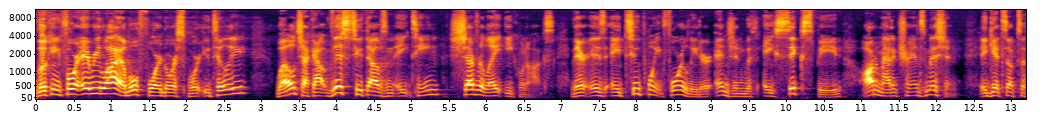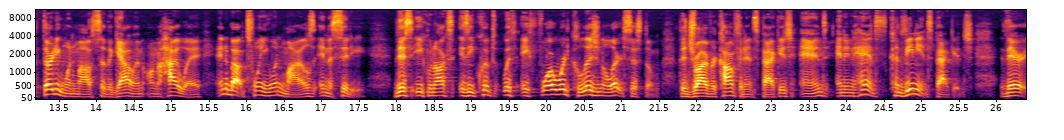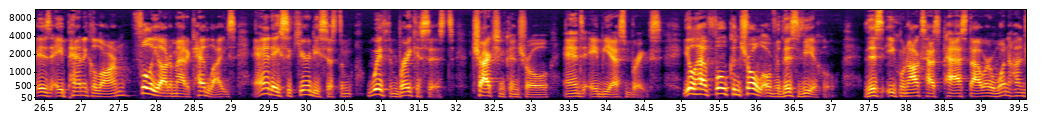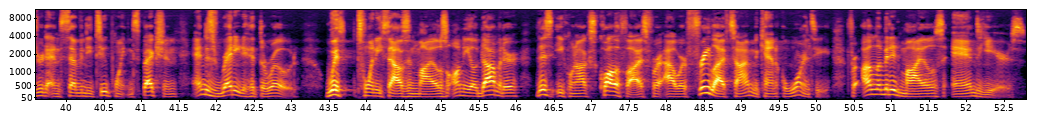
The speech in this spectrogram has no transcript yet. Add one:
Looking for a reliable four-door sport utility? Well, check out this 2018 Chevrolet Equinox. There is a 2.4 liter engine with a six speed automatic transmission. It gets up to 31 miles to the gallon on the highway and about 21 miles in the city. This Equinox is equipped with a forward collision alert system, the driver confidence package, and an enhanced convenience package. There is a panic alarm, fully automatic headlights, and a security system with brake assist, traction control, and ABS brakes. You'll have full control over this vehicle. This Equinox has passed our 172 point inspection and is ready to hit the road. With 20,000 miles on the odometer, this Equinox qualifies for our free lifetime mechanical warranty for unlimited miles and years.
